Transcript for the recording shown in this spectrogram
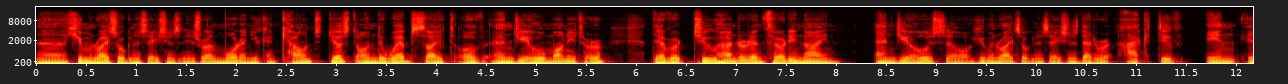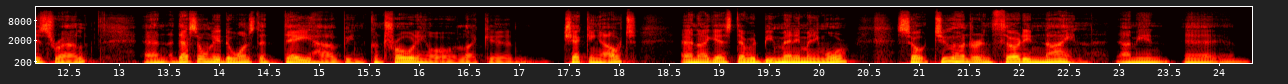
uh, human rights organizations in Israel, more than you can count. Just on the website of NGO Monitor, there were 239 NGOs or human rights organizations that were active in Israel. And that's only the ones that they have been controlling or, or like uh, checking out. And I guess there would be many, many more. So 239. I mean, uh,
